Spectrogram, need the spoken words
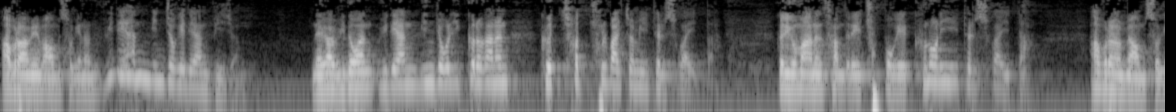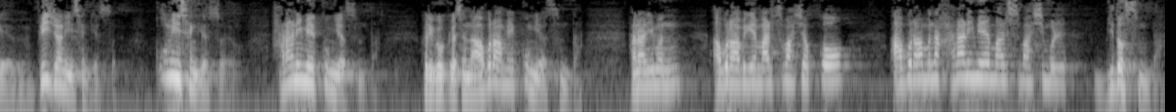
아브라함의 마음속에는 위대한 민족에 대한 비전, 내가 위대한, 위대한 민족을 이끌어가는 그 첫 출발점이 될 수가 있다. 그리고 많은 사람들의 축복의 근원이 될 수가 있다. 아브라함의 마음속에 비전이 생겼어요. 꿈이 생겼어요. 하나님의 꿈이었습니다. 그리고 그것은 아브라함의 꿈이었습니다. 하나님은 아브라함에게 말씀하셨고 아브라함은 하나님의 말씀하심을 믿었습니다.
